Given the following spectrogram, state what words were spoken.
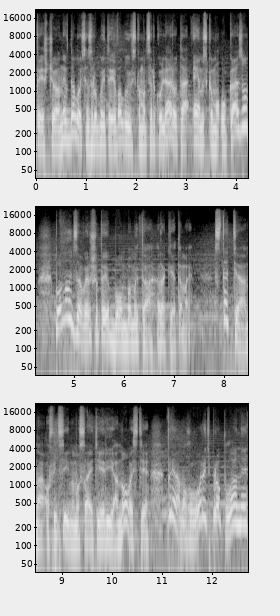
Те, що не вдалося зробити Валуївському циркуляру та Емському указу, планують завершити бомбами та ракетами. Стаття на офіційному сайті РІА Новості прямо говорить про плани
